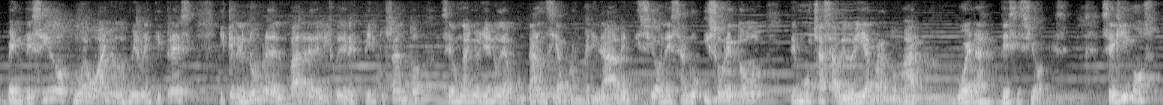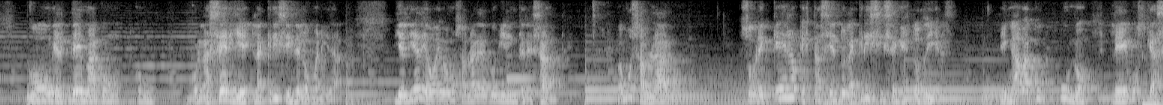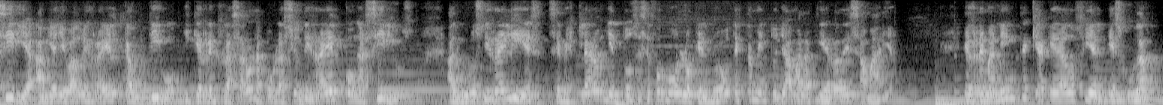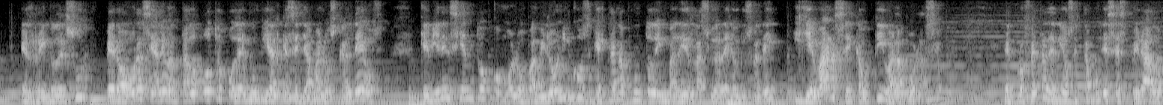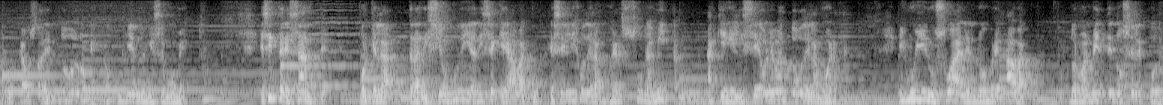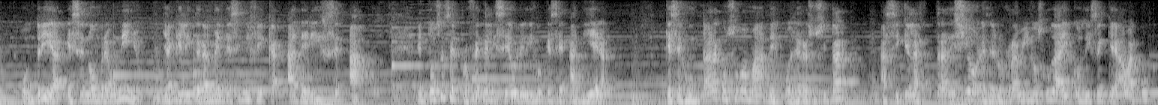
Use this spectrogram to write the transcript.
Bendecido nuevo año 2023 y que en el nombre del Padre, del Hijo y del Espíritu Santo sea un año lleno de abundancia, prosperidad, bendiciones, salud y sobre todo de mucha sabiduría para tomar buenas decisiones. Seguimos con el tema, con, con con la serie La crisis de la humanidad. Y el día de hoy vamos a hablar de algo bien interesante. Vamos a hablar sobre qué es lo que está haciendo la crisis en estos días. En Habacuc 1 leemos que Asiria había llevado a Israel cautivo y que reemplazaron la población de Israel con asirios. Algunos israelíes se mezclaron y entonces se formó lo que el Nuevo Testamento llama la tierra de Samaria. El remanente que ha quedado fiel es Judá, el reino del sur, pero ahora se ha levantado otro poder mundial que se llama los caldeos, que vienen siendo como los babilónicos que están a punto de invadir la ciudad de Jerusalén y llevarse cautiva a la población. El profeta de Dios está muy desesperado por causa de todo lo que está ocurriendo en ese momento. Es interesante porque la tradición judía dice que Habacuc es el hijo de la mujer sunamita, a quien Eliseo levantó de la muerte. Es muy inusual el nombre Habacuc normalmente no se le pondría ese nombre a un niño, ya que literalmente significa adherirse a. Entonces el profeta Eliseo le dijo que se adhiera, que se juntara con su mamá después de resucitar. Así que las tradiciones de los rabinos judaicos dicen que Habacuc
